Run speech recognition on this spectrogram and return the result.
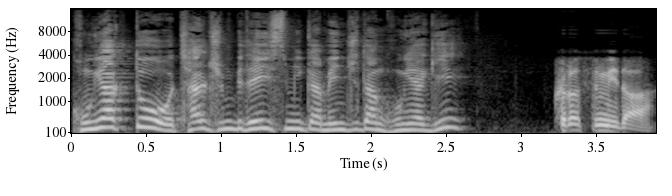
공약도 잘 준비되어 있습니까? 민주당 공약이? 그렇습니다.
